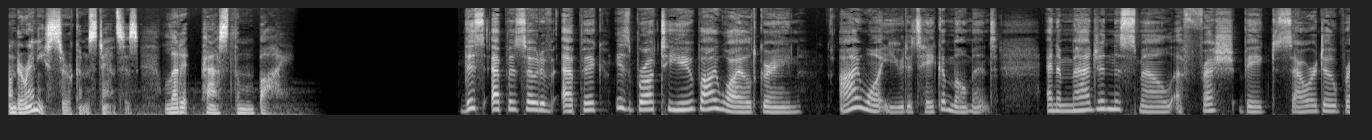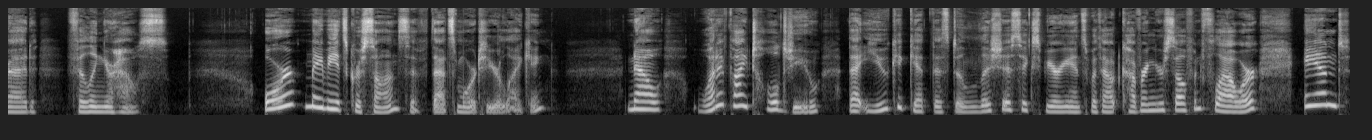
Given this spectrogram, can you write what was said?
under any circumstances, let it pass them by. This episode of Epic is brought to you by Wildgrain. I want you to take a moment and imagine the smell of fresh baked sourdough bread filling your house. Or maybe it's croissants if that's more to your liking. Now, what if I told you that you could get this delicious experience without covering yourself in flour and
